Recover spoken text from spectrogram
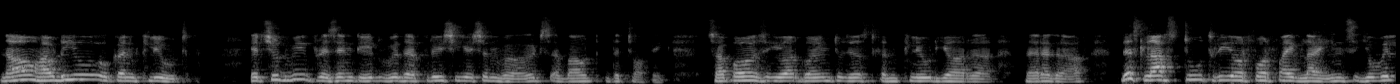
Now, how do you conclude? It should be presented with appreciation words about the topic. Suppose you are going to just conclude your uh, paragraph. This last two, three, or four, five lines you will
